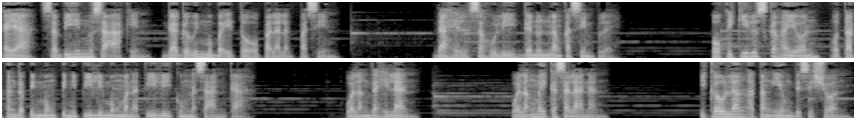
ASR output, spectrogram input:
Kaya, sabihin mo sa akin, gagawin mo ba ito o palalagpasin? Dahil sa huli, ganun lang kasimple. O kikilos ka ngayon, o tatanggapin mong pinipili mong manatili kung nasaan ka. Walang dahilan. Walang may kasalanan. Ikaw lang at ang iyong desisyon.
